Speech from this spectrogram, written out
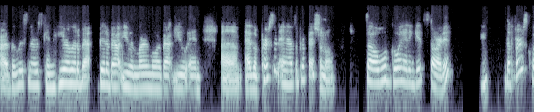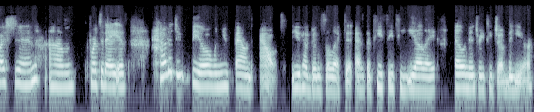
uh, the listeners can hear a little bit, bit about you and learn more about you and um, as a person and as a professional. So we'll go ahead and get started. Okay. The first question um, for today is How did you feel when you found out you had been selected as the TCTELA Elementary Teacher of the Year?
